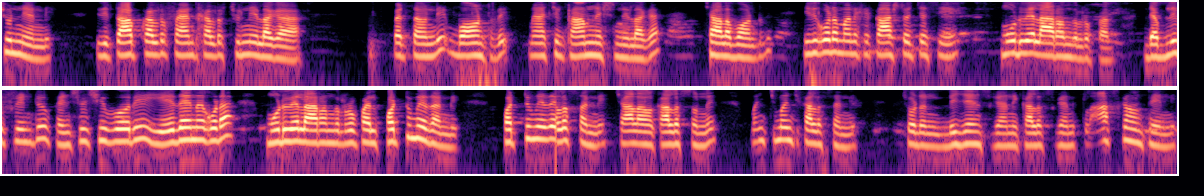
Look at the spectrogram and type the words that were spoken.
చున్నీ అండి. ఇది టాప్ కలర్ ఫ్యాంట్ కలర్ చున్నీ ఇలాగా పెడతామండి. బాగుంటుంది. మ్యాచింగ్ కాంబినేషన్ ఇలాగా చాలా బాగుంటుంది. ఇది కూడా మనకి కాస్ట్ వచ్చేసి మూడు వేల ఆరు వందల రూపాయలు. డబ్ల్యూ ప్రింట్ పెన్సిల్ షివోరి ఏదైనా కూడా మూడు వేల ఆరు వందల రూపాయలు. పట్టు మీద అండి. పట్టు మీద కలర్స్ అండి. చాలా కలర్స్ ఉన్నాయి. మంచి మంచి కలర్స్ అండి. చూడండి డిజైన్స్ కానీ కలర్స్ కానీ క్లాస్గా ఉంటాయండి.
